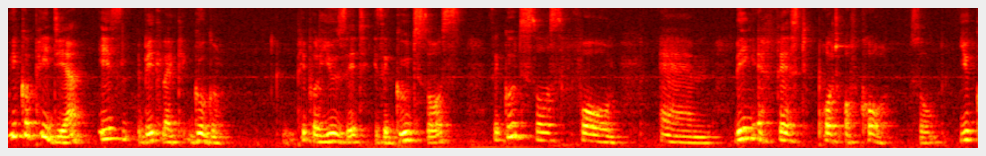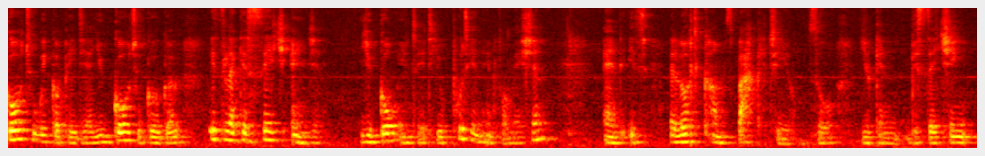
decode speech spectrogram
Wikipedia is a bit like Google. People use it. It's a good source. It's a good source for um, being a first port of call. So you go to Wikipedia, you go to Google. It's like a search engine. You go into it, you put in information, and it a lot comes back to you. So you can be searching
